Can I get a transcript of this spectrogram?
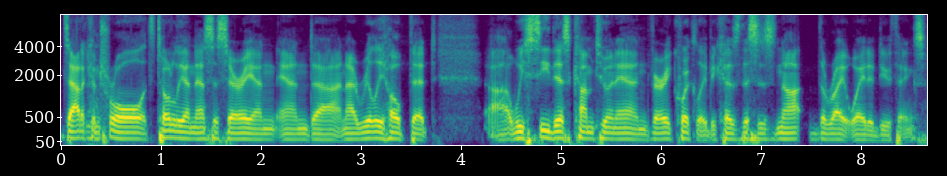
It's out of control. It's totally unnecessary. And and uh, and I really hope that uh, we see this come to an end very quickly because this is not the right way to do things.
